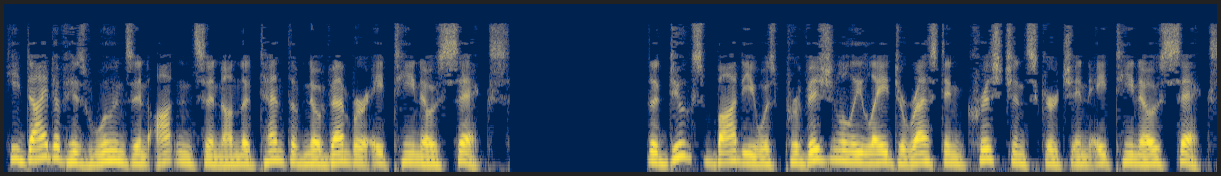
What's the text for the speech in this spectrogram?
He died of his wounds in Ottensen on 10 November 1806. The Duke's body was provisionally laid to rest in Christianskirch in 1806.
